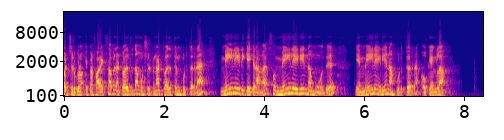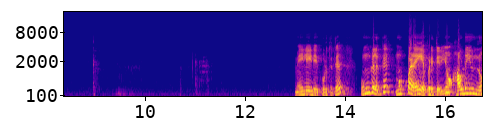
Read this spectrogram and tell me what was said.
படிச்சிருக்கணும்? இப்போ ஃபார் எக்ஸாம்பிள் நான் டுவெல்த்து தான் முடிச்சிருக்கேன்னா டுவெல்த்துன்னு கொடுத்துட்றேன். மெயில் ஐடி கேட்குறாங்க ஸோ மெயில் ஐடின்னும் போது என் மெயில் ஐடியை நான் கொடுத்துட்றேன். ஓகேங்களா மெயில் ஐடியை கொடுத்துட்டு உங்களுக்கு முப்படை எப்படி தெரியும்? ஹவு டு யூ நோ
